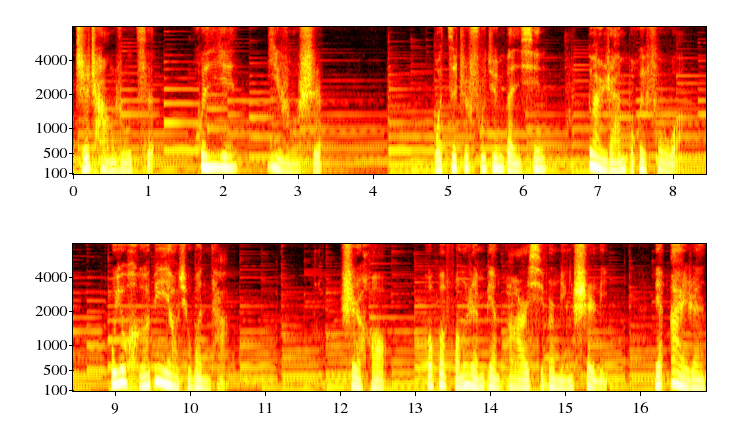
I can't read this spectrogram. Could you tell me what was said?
职场如此，婚姻亦如是。我自知夫君本心，断然不会负我，我又何必要去问他？事后。”婆婆逢人便夸儿媳妇明事理，连爱人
